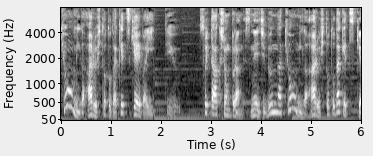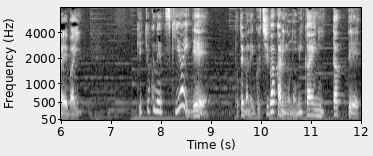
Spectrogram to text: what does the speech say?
興味がある人とだけ付き合えばいいっていうそういったアクションプランですね。自分が興味がある人とだけ付き合えばいい。結局ね付き合いで例えばね愚痴ばかりの飲み会に行ったって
